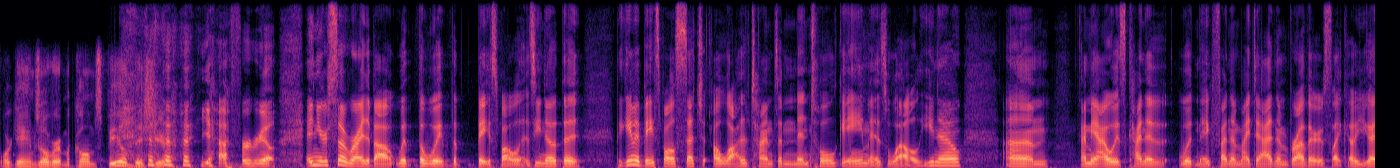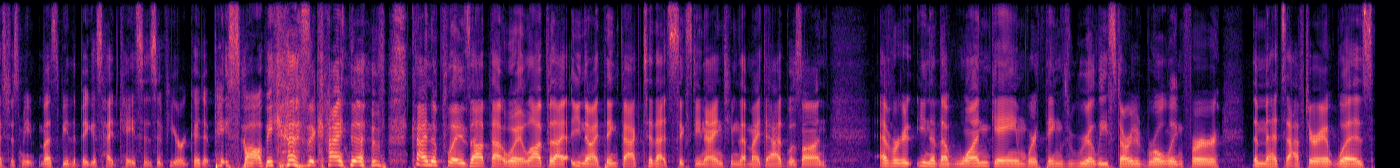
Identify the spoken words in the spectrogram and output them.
more games over at McCombs Field this year. yeah, for real. And you're so right about what the way the baseball is. You know, the the game of baseball is such a lot of times a mental game as well. You know. Um, I mean, I always kind of would make fun of my dad and brothers, like, "Oh, you guys just must be the biggest head cases if you're good at baseball," because it kind of kind of plays out that way a lot. But I, you know, I think back to that '69 team that my dad was on ever, you know, the one game where things really started rolling for the Mets after it was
